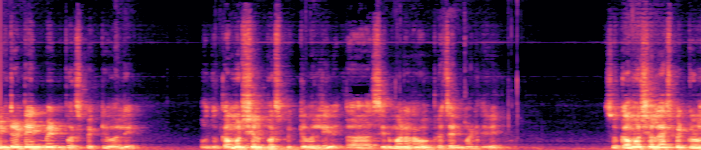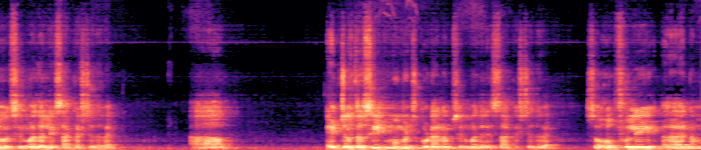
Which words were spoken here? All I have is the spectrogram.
ಎಂಟರ್ಟೈನ್ಮೆಂಟ್ ಪರ್ಸ್ಪೆಕ್ಟಿವ್ ಅಲ್ಲಿ, ಒಂದು ಕಮರ್ಷಿಯಲ್ ಪರ್ಸ್ಪೆಕ್ಟಿವ್ ಅಲ್ಲಿ ಸಿನಿಮಾನ ನಾವು ಪ್ರೆಸೆಂಟ್ ಮಾಡಿದ್ದೀವಿ. ಸೊ ಕಮರ್ಷಿಯಲ್ ಆಸ್ಪೆಕ್ಟ್ಗಳು ಸಿನಿಮಾದಲ್ಲಿ ಸಾಕಷ್ಟು ಇದಾವೆ edge of the seat moments ಕೂಡ ನಮ್ಮ ಸಿನಿಮಾದಲ್ಲಿ ಸಾಕಷ್ಟು ಇದಾವೆ. ಸೊ ಹೋಪ್ಫುಲಿ ನಮ್ಮ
